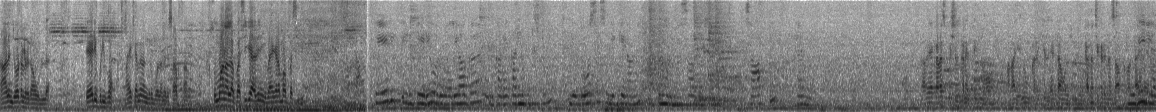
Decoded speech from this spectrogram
நாலஞ்சு ஹோட்டல் இருக்கான் உள்ள. தேடி பிடிப்போம். மயக்கமே வந்துடும் போல எனக்கு சாப்பிட்டான் சும்மா நல்லா பசிக்காது நீங்கள் பயங்கரமாக பசிக்குது. தேடி தேடி தேடி ஒரு வழியாக ஒரு கடை கண்டுபிடிச்சிட்டோம். இந்த தோசை சொல்லிக்க நான் அப்புறம் ஒரு மசாலா தோசை. சாப்பிட்டு கிளம்புறேன் நிறைய கடை ஸ்பெஷல் கடை தேடணும். ஆனால் எதுவும் கிடைக்க லேட்டாகும் சொல்லி கடைச்ச கடையில் சாப்பிட்றோம். முடியல.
